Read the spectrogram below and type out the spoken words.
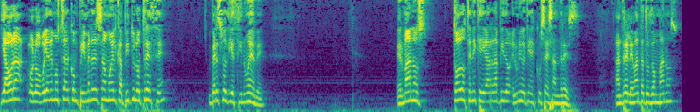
Y ahora os lo voy a demostrar con 1 de Samuel capítulo 13, verso 19. Hermanos, todos tenéis que llegar rápido, el único que tiene excusa es Andrés. Andrés, levanta tus dos manos.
